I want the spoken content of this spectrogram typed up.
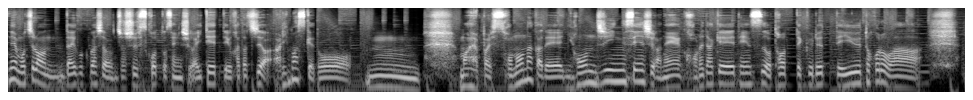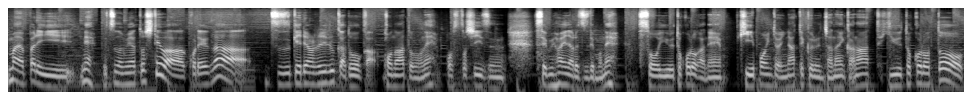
ね、もちろん大黒柱のジョシュ・スコット選手がいてっていう形ではありますけど、うん、まあやっぱりその中で日本人選手がね、これだけ点数を取ってくるっていうところは、まあやっぱりね、宇都宮としてはこれが続けられるかどうか、この後のね、ポストシーズン、セミファイナルズでもね、そういうところがね、キーポイントになってくるんじゃないかなっていうところと、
